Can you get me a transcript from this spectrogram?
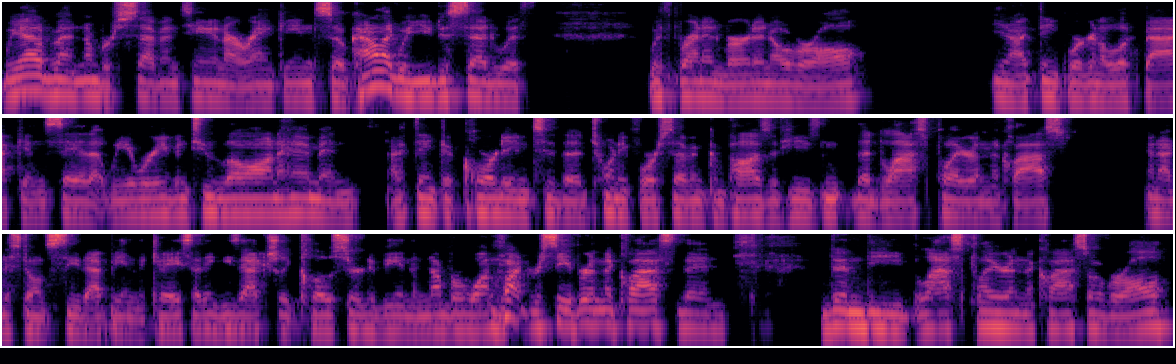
We have him at number 17 in our ranking. So kind of like what you just said with with Brenan Vernon overall. You know, I think we're going to look back and say that we were even too low on him. And I think according to the 24 7 composite, he's the last player in the class. And I just don't see that being the case. I think he's actually closer to being the number one wide receiver in the class than than the last player in the class overall.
